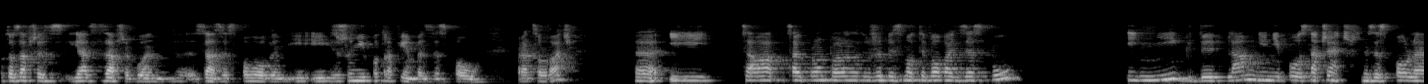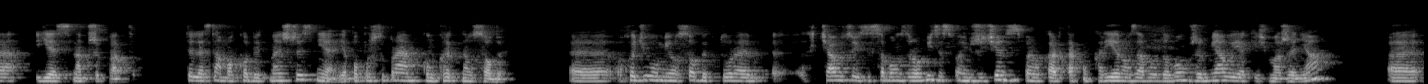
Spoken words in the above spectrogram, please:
bo to zawsze, ja zawsze byłem za zespołowym i, i zresztą nie potrafiłem bez zespołu pracować. E, I cała, cały problem polega na tym, żeby zmotywować zespół, i nigdy dla mnie nie było znaczenia, czy w tym zespole jest na przykład tyle samo kobiet, mężczyzn. Nie, ja po prostu brałem konkretne osoby. E, chodziło mi o osoby, które e, chciały coś ze sobą zrobić, ze swoim życiem, ze swoją taką karierą zawodową, że miały jakieś marzenia e,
